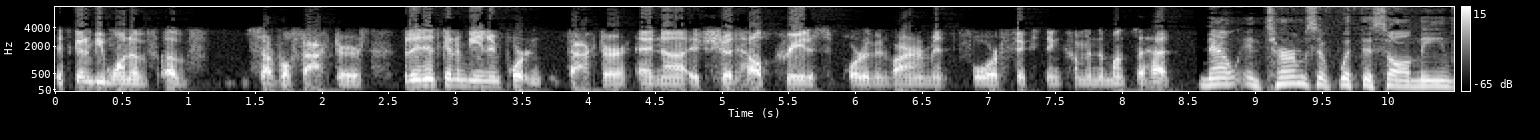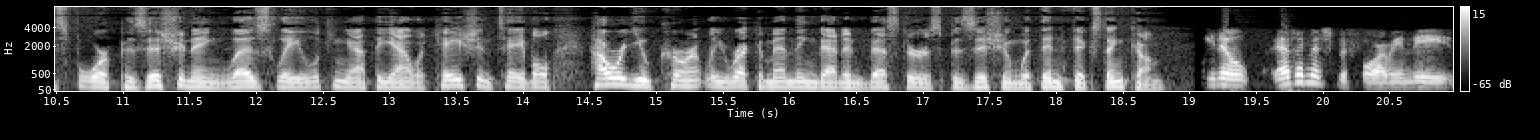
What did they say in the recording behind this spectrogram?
It's going to be one of, of several factors, but it is going to be an important factor, and uh, it should help create a supportive environment for fixed income in the months ahead. Now, in terms of what this all means for positioning, Leslie, looking at the allocation table, how are you currently recommending that investors position within fixed income? You know, as I mentioned before, I mean the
